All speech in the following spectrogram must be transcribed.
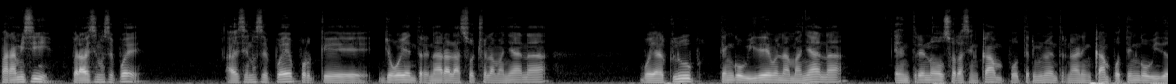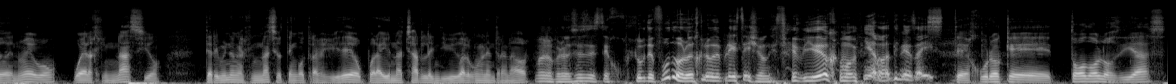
Para mí sí, pero a veces no se puede. A veces no se puede porque yo voy a entrenar a las 8 de la mañana, voy al club, tengo video en la mañana, entreno dos horas en campo, termino de entrenar en campo, tengo video de nuevo, voy al gimnasio, termino en el gimnasio, tengo otra vez video, por ahí una charla individual con el entrenador. Bueno, pero ese es este club de fútbol o es club de PlayStation. Este video como mierda tienes ahí. Te juro que todos los días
